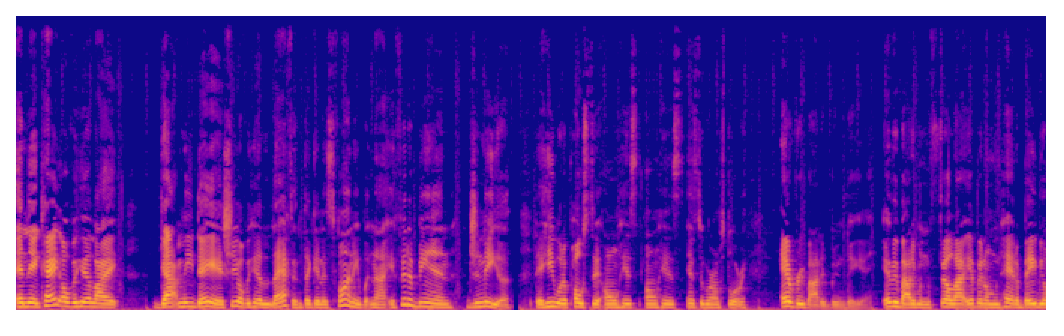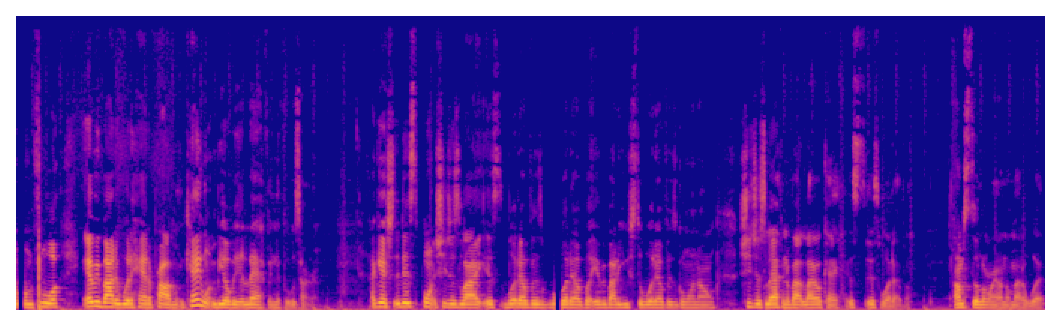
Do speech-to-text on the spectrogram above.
And then Kay over here, like, got me dead. She over here laughing, thinking it's funny. But now, if it had been Jania that he would have posted on his on his Instagram story, everybody been dead. Everybody been fell out. Everybody had a baby on the floor. Everybody would have had a problem. And Kay wouldn't be over here laughing if it was her. I guess at this point she just like it's whatever is whatever. Everybody used to whatever is going on. She's just laughing about like okay, it's it's whatever. I'm still around no matter what.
